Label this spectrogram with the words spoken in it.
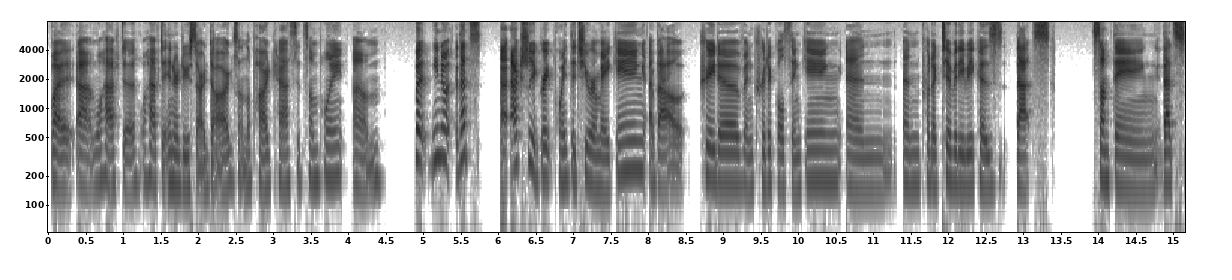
But um, we'll have to. We'll have to introduce our dogs on the podcast at some point. Um, but you know, that's actually a great point that you were making about creative and critical thinking and and productivity because that's something that's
